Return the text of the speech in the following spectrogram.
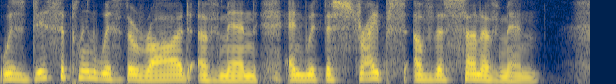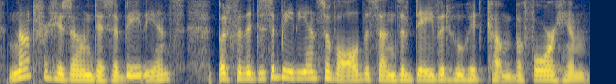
was disciplined with the rod of men and with the stripes of the Son of men not for his own disobedience, but for the disobedience of all the sons of David who had come before him.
